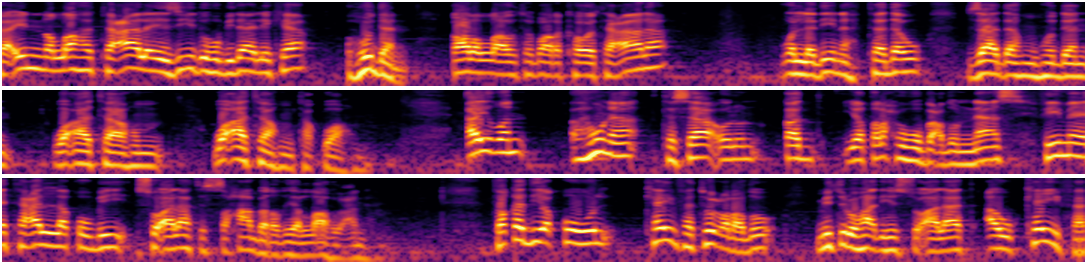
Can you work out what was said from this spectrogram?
فإن الله تعالى يزيده بذلك هدى. قال الله تبارك وتعالى والذين اهتدوا زادهم هدى وآتاهم وآتاهم تقواهم. أيضا هنا تساؤل قد يطرحه بعض الناس فيما يتعلق بسؤالات الصحابة رضي الله عنهم. فقد يقول كيف تعرض مثل هذه السؤالات أو كيف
